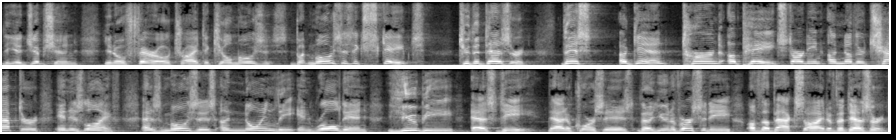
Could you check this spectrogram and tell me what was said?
the Egyptian, you know, Pharaoh tried to kill Moses. But Moses escaped to the desert. This, again, turned a page, starting another chapter in his life, as Moses unknowingly enrolled in UBSD. That, of course, is the University of the Backside of the Desert.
